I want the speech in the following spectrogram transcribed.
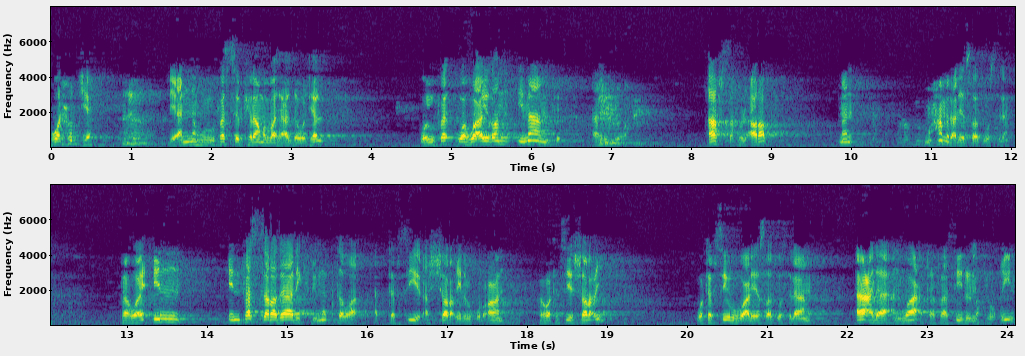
هو الحجة لأنه يفسر كلام الله عز وجل وهو أيضا إمام في أهل اللغة. أفصح العرب من؟ محمد عليه الصلاة والسلام. فهو إن إن فسر ذلك بمقتضى التفسير الشرعي للقرآن فهو تفسير شرعي وتفسيره عليه الصلاة والسلام أعلى أنواع تفاسير المخلوقين.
